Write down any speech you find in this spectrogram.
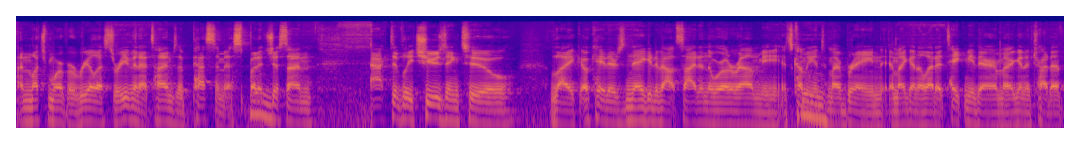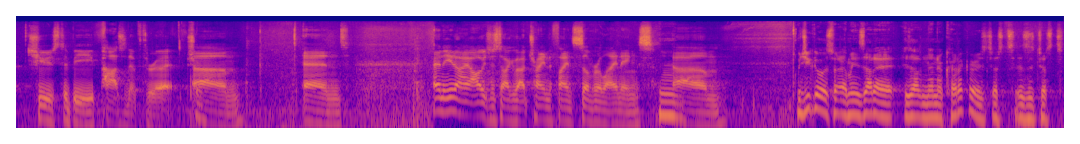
I'm much more of a realist, or even at times a pessimist. But Hmm. it's just I'm actively choosing to like okay there's negative outside in the world around me it's coming Hmm. into my brain am i going to let it take me there am i going to try to choose to be positive through it um, and and you know i always just talk about trying to find silver linings Hmm. um, Would you go as? I mean, is that a is that an inner critic, or is just is it just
